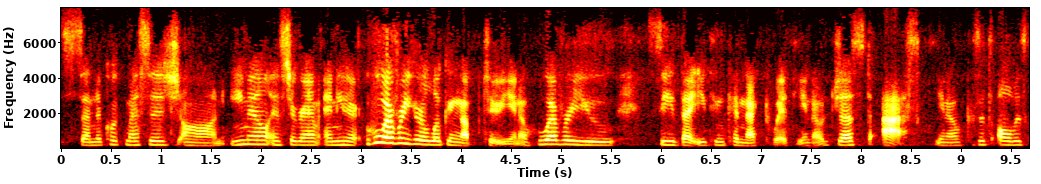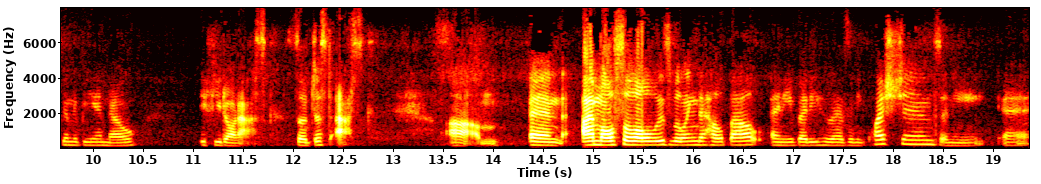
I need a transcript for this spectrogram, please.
send a quick message on email, Instagram, any whoever you're looking up to, you know, whoever you see that you can connect with, you know, just ask, you know, because it's always going to be a no if you don't ask. So just ask. Um, and I'm also always willing to help out anybody who has any questions, any uh,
